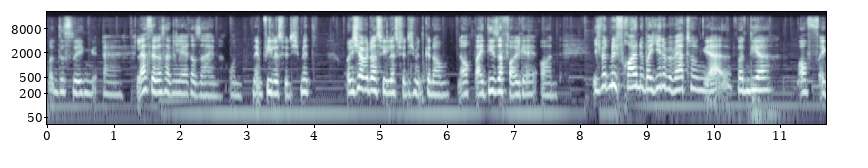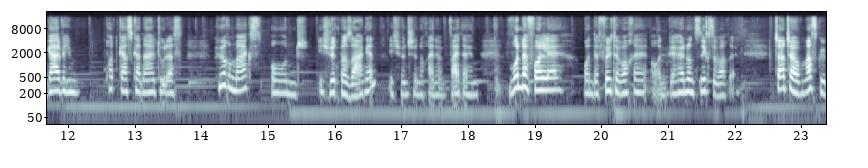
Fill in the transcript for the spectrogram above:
Und deswegen äh, lass dir das eine Lehre sein und nimm vieles für dich mit. Und ich hoffe, du hast vieles für dich mitgenommen, auch bei dieser Folge. Und ich würde mich freuen über jede Bewertung ja, von dir, auf egal welchem Podcast-Kanal du das hören magst. Und ich würde mal sagen, ich wünsche noch eine weiterhin wundervolle und erfüllte Woche und wir hören uns nächste Woche. Ciao, ciao, mach's gut.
